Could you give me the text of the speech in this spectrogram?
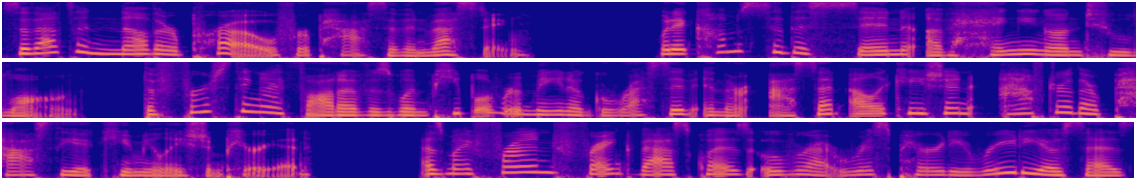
So that's another pro for passive investing. When it comes to the sin of hanging on too long, the first thing I thought of is when people remain aggressive in their asset allocation after they're past the accumulation period. As my friend Frank Vasquez over at Risk Parity Radio says,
